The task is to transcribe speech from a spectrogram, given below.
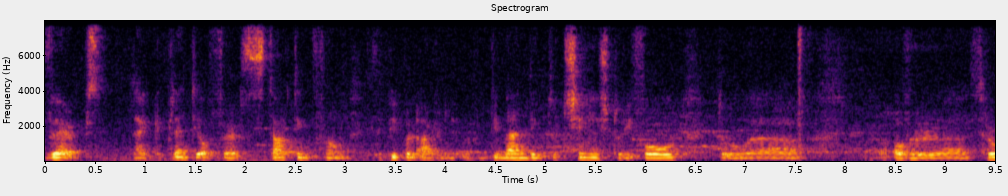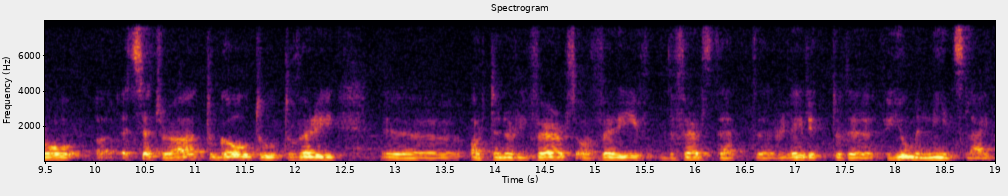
verbs, like plenty of verbs, starting from the people are demanding to change, to revolt, to uh, overthrow, etc., to go to, to very uh, ordinary verbs or very the verbs that uh, related to the human needs like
